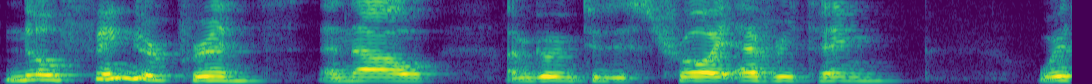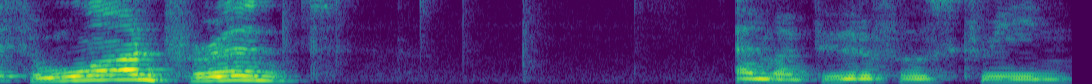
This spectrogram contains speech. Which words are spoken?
No fingerprints! And now I'm going to destroy everything with one print. And my beautiful screen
